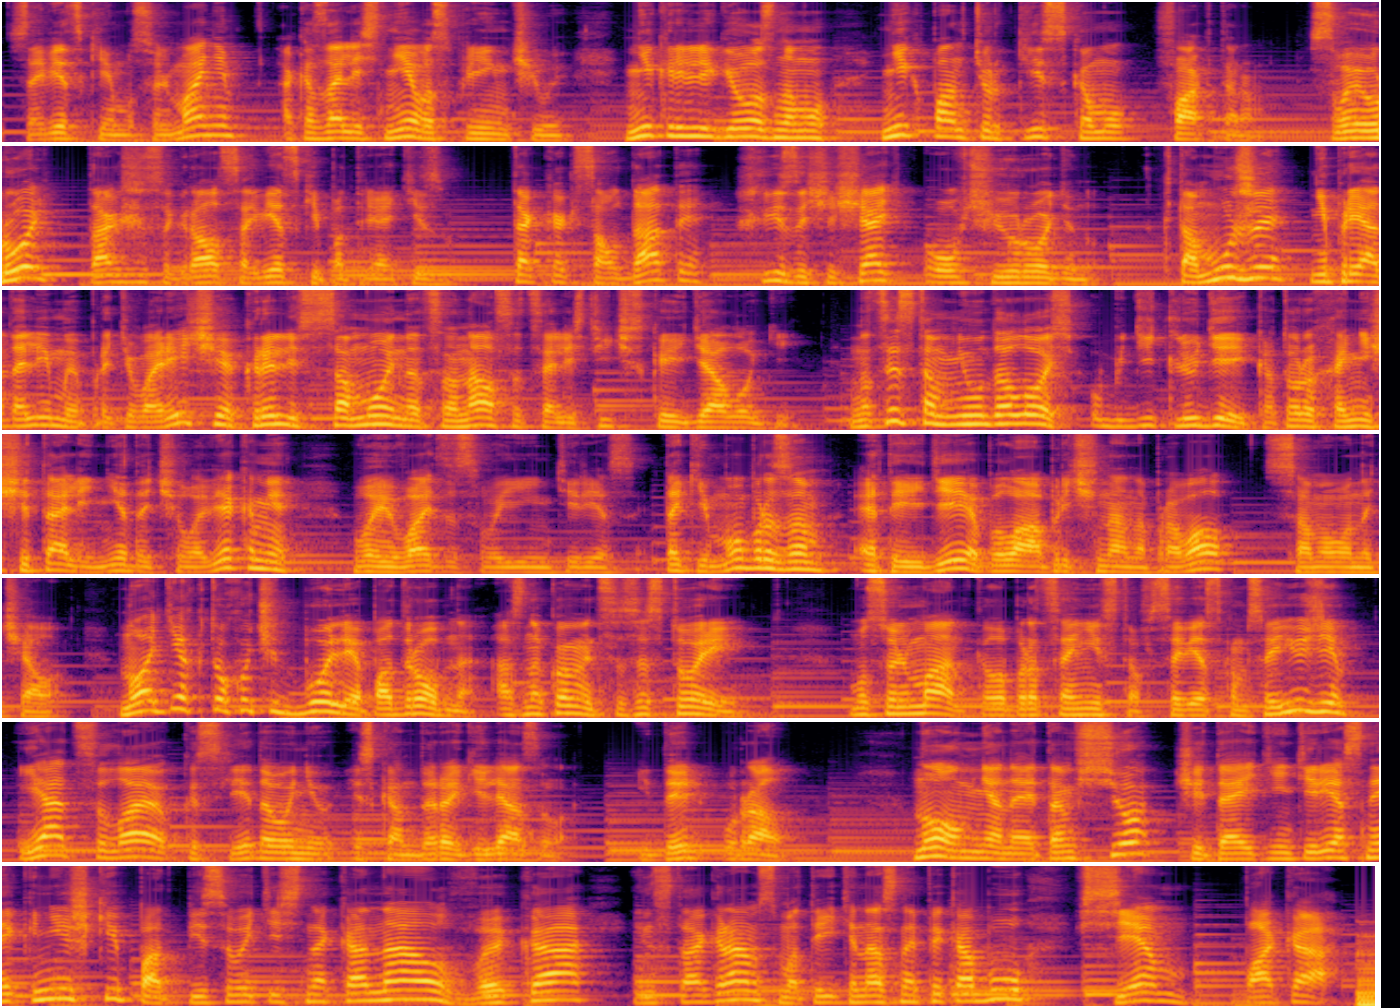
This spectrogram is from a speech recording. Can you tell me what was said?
Советские мусульмане оказались невосприимчивы ни к религиозному, ни к пантюркистскому факторам. Свою роль также сыграл советский патриотизм, так как солдаты шли защищать общую родину. К тому же непреодолимые противоречия крылись самой национал-социалистической идеологии. Нацистам не удалось убедить людей, которых они считали недочеловеками, воевать за свои интересы. Таким образом, эта идея была обречена на провал с самого начала. Ну а тех, кто хочет более подробно ознакомиться с историей мусульман-коллаборационистов в Советском Союзе, я отсылаю к исследованию Искандера Гелязова «Идель Урал». Ну а у меня на этом все. Читайте интересные книжки, подписывайтесь на канал, ВК, Инстаграм, смотрите нас на Пикабу. Всем пока!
